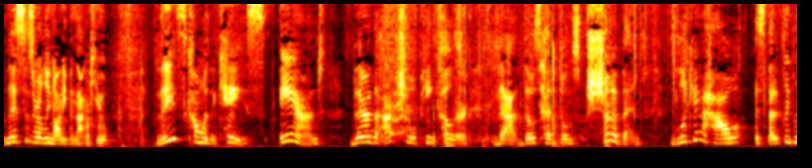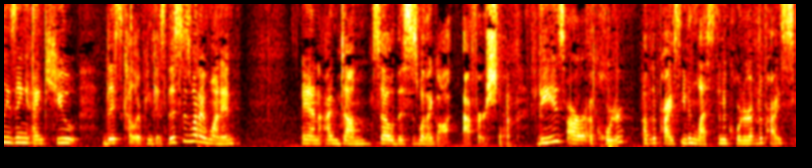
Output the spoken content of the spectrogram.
this is really not even that cute. These come with a case and they're the actual pink color that those headphones should have been. Look at how aesthetically pleasing and cute this color pink is. This is what I wanted and I'm dumb, so this is what I got at first. These are a quarter of the price, even less than a quarter of the price.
